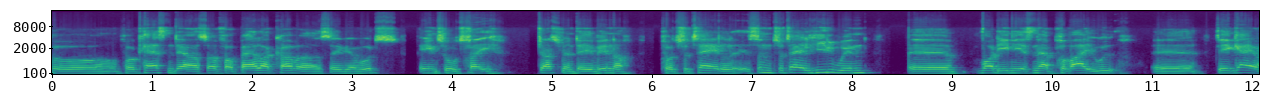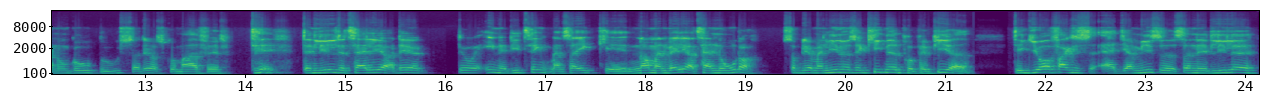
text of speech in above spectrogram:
på, på kassen der, og så får Balor coveret Xavier Woods. 1, 2, 3. Judgment Day vinder på total, sådan en total heel win øh, hvor de egentlig er sådan her på vej ud. Øh, det gav jo nogle gode boosts, og det var sgu meget fedt. Det, den lille detalje, og det, det var en af de ting, man så ikke... Øh, når man vælger at tage noter, så bliver man lige nødt til at kigge ned på papiret. Det gjorde faktisk, at jeg missede sådan et lille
